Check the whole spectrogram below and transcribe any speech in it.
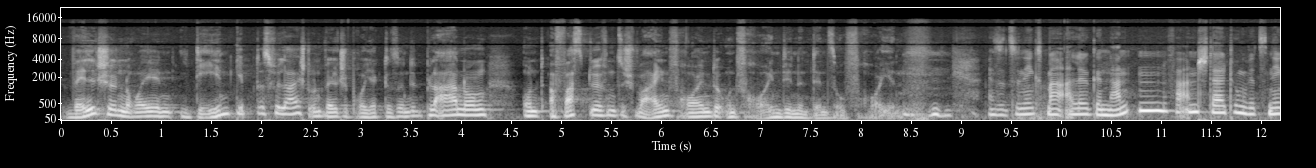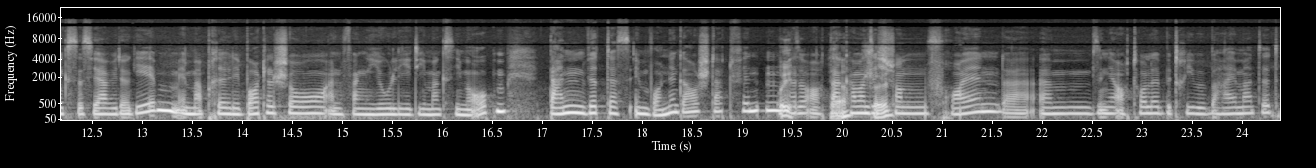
Welche neuen Ideen gibt es vielleicht und welche Projekte sind in Planung und auf was dürfen sich Weinfreunde und Freundinnen denn so freuen? Also zunächst mal alle genannten Veranstaltungen wird es nächstes Jahr wieder geben. Im April die Bottle Show, Anfang Juli die Maxime Open. Dann wird das im Wonnegau stattfinden. Ui, also auch da ja, kann man schön. sich schon freuen. Da ähm, sind ja auch tolle Betriebe beheimatet.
